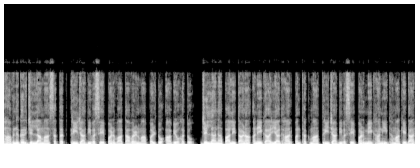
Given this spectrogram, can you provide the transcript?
ભાવનગર જિલ્લામાં સતત ત્રીજા દિવસે પણ વાતાવરણમાં પલ્ટો આવ્યો હતો જિલ્લાના પાલીતાણા અને ગારિયાધાર પંથકમાં ત્રીજા દિવસે પણ મેઘાની ધમાકેદાર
